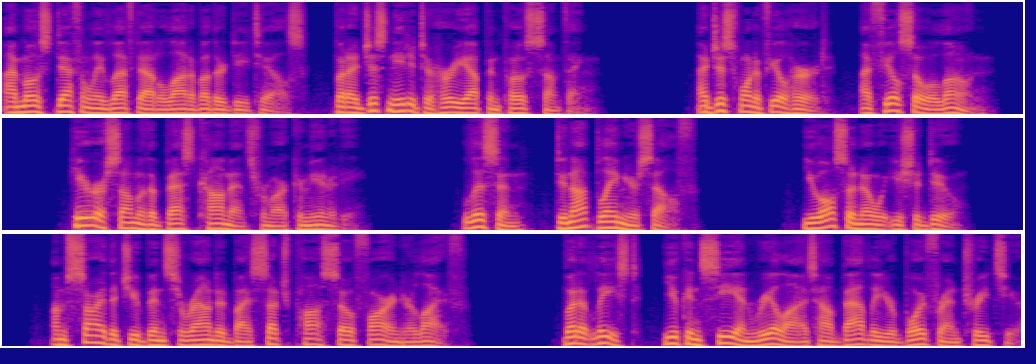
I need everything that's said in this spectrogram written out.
I most definitely left out a lot of other details, but I just needed to hurry up and post something. I just want to feel heard. I feel so alone. Here are some of the best comments from our community. Listen, do not blame yourself. You also know what you should do. I'm sorry that you've been surrounded by such pos so far in your life. But at least, you can see and realize how badly your boyfriend treats you.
